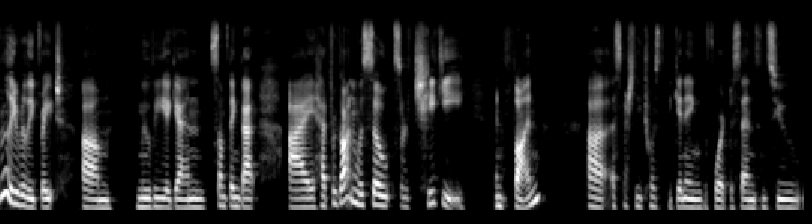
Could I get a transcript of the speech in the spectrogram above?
really, really great um, movie. Again, something that I had forgotten was so sort of cheeky and fun, uh, especially towards the beginning before it descends into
